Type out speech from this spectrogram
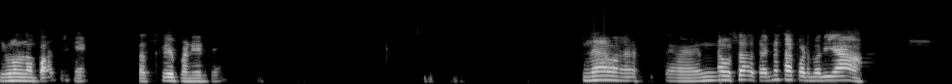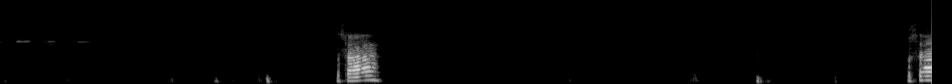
இவங்களை நான் பார்த்துருக்கேன். சப்ஸ்கிரைப் பண்ணியிருக்கேன். என்ன என்ன உஷா? என்ன சாப்பாடு மதியம்? உஷா உஷா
